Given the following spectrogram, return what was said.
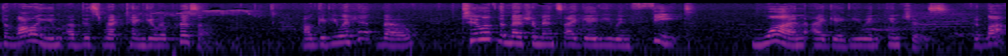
the volume of this rectangular prism. I'll give you a hint though. Two of the measurements I gave you in feet, one I gave you in inches. Good luck.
